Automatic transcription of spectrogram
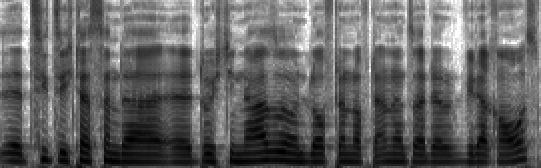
äh, zieht sich das dann da äh, durch die Nase und läuft dann auf der anderen Seite wieder raus.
